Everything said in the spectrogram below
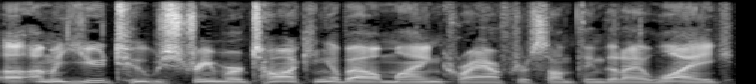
am a YouTube streamer talking about Minecraft or something that I like,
